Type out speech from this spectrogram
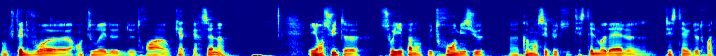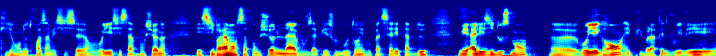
Donc faites-vous euh, entourer de deux, trois ou quatre personnes. Et ensuite, euh, soyez pas non plus trop ambitieux. Euh, commencez petit, testez le modèle, euh, testez avec deux trois clients, deux trois investisseurs, voyez si ça fonctionne. Et si vraiment ça fonctionne, là vous appuyez sur le bouton et vous passez à l'étape 2. Mais allez-y doucement, euh, voyez grand et puis voilà, faites-vous aider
